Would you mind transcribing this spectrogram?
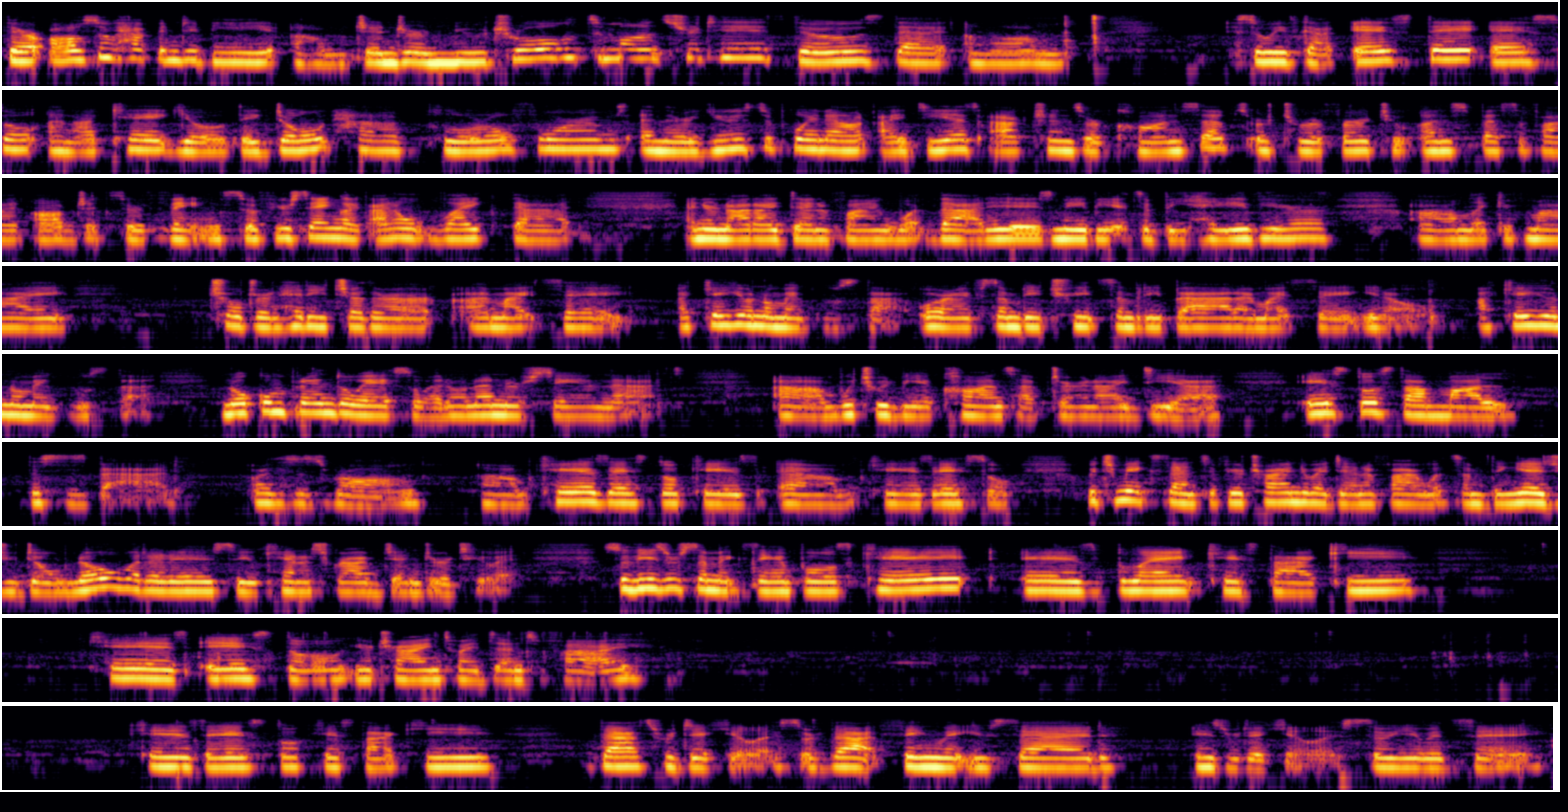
There also happen to be um, gender neutral demonstratives, those that um, so we've got este, eso, and aquello. They don't have plural forms and they're used to point out ideas, actions, or concepts or to refer to unspecified objects or things. So if you're saying like, I don't like that, and you're not identifying what that is, maybe it's a behavior. Um, like if my children hit each other, I might say, aquello no me gusta. Or if somebody treats somebody bad, I might say, you know, aquello no me gusta. No comprendo eso. I don't understand that um, which would be a concept or an idea. Esto está mal. This is bad. Or this is wrong. Um, ¿Qué es esto? ¿Qué es, um, ¿Qué es eso? Which makes sense. If you're trying to identify what something is, you don't know what it is, so you can't ascribe gender to it. So these are some examples. ¿Qué es blank? ¿Qué está aquí? ¿Qué es esto? You're trying to identify. ¿Qué es esto que está aquí? That's ridiculous, or that thing that you said is ridiculous. So you would say,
